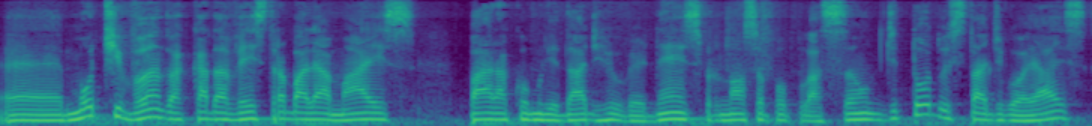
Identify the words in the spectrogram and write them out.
eh, motivando a cada vez trabalhar mais para a comunidade rioverdense, para a nossa população de todo o estado de Goiás,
